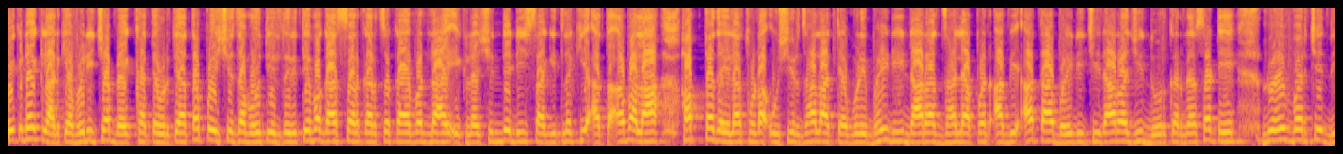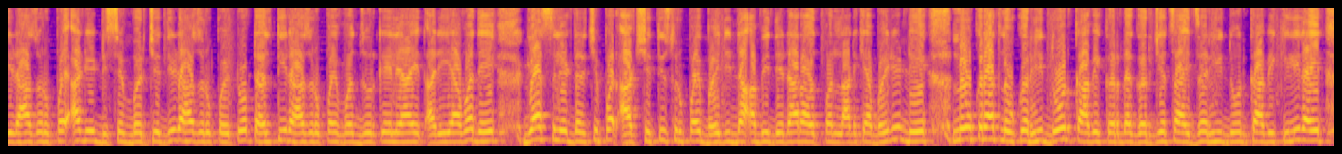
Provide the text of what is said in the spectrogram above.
एक ना एक लाडक्या बहिणीच्या बँक खात्यावरती आता पैसे जमा होतील. तरी ते बघा सरकारचं काय म्हणणं आहे? एकनाथ शिंदेनी सांगितलं की आता आम्हाला हप्ता द्यायला थोडा उशीर झाला. त्यामुळे बहिणी नाराज झाल्या. पण आम्ही आता बहिणीची नाराजी दूर करण्यासाठी नोव्हेंबरचे दीड हजार रुपये आणि डिसेंबरचे दीड हजार रुपये टोटल तीन हजार रुपये मंजूर केले आहेत. आणि यामध्ये गॅस सिलेंडरचे पण आठशे तीस रुपये बहिणींना आम्ही देणार आहोत. पण लाडक्या बहिणींनी लवकरात लवकर ही दोन कामे करणं गरजेचं आहे. जर ही दोन कामे केली नाहीत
